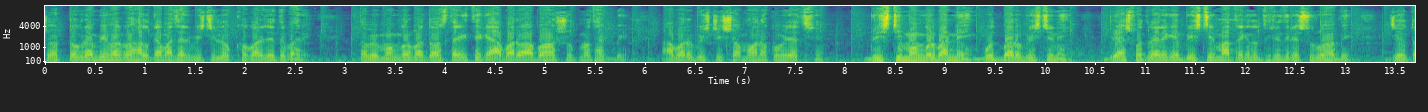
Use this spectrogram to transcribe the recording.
চট্টগ্রাম বিভাগেও হালকা মাঝারি বৃষ্টি লক্ষ্য করা যেতে পারে। তবে মঙ্গলবার দশ তারিখ থেকে আবারও আবহাওয়া শুকনো থাকবে। আবারও বৃষ্টির সম্ভাবনা কমে যাচ্ছে। বৃষ্টি মঙ্গলবার নেই, বুধবারও বৃষ্টি নেই। বৃহস্পতিবার গিয়ে বৃষ্টির মাত্রা কিন্তু ধীরে ধীরে শুরু হবে। যেহেতু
